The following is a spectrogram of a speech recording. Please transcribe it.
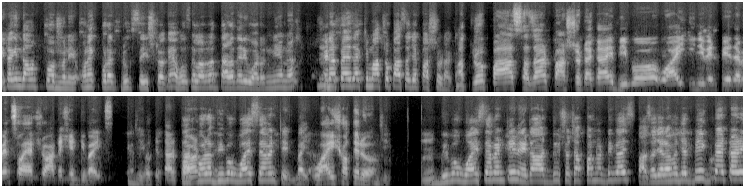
এটা কিন্তু আমার মানে অনেক প্রোডাক্ট ঢুকছে স্টকে হোলসেলাররা তাড়াতাড়ি অর্ডার নিয়ে নেন। এটার প্রাইস রাখছি মাত্র পাঁচ হাজার পাঁচশো টাকা। মাত্র পাঁচ হাজার পাঁচশো টাকায় ভিভো ওয়াই ইলেভেন পেয়ে যাবেন ছয় একশো আঠাশের ডিভাইস তারপর? ভিভো ওয়াই সেভেন্টিন ভাই। ওয়াই সতেরো। জি। ভিভো ওয়াই সেভেন্টিন এটা আট দুইশো ছাপ্পান্ন ডিভাইস পাঁচ হাজার এমএজের বিগ ব্যাটারি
